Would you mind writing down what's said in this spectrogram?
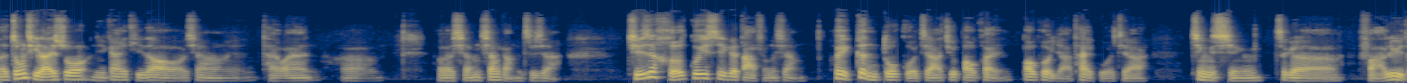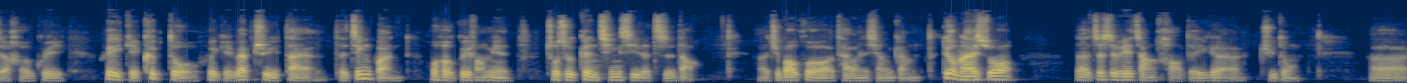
呃，总体来说，你刚才提到像台湾、呃、呃香香港之下，其实合规是一个大方向，会更多国家就包括包括亚太国家进行这个法律的合规。会给 crypto 会给 Web3 带的监管或合规方面做出更清晰的指导，啊，就包括台湾、香港，对我们来说，呃，这是非常好的一个举动，呃，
